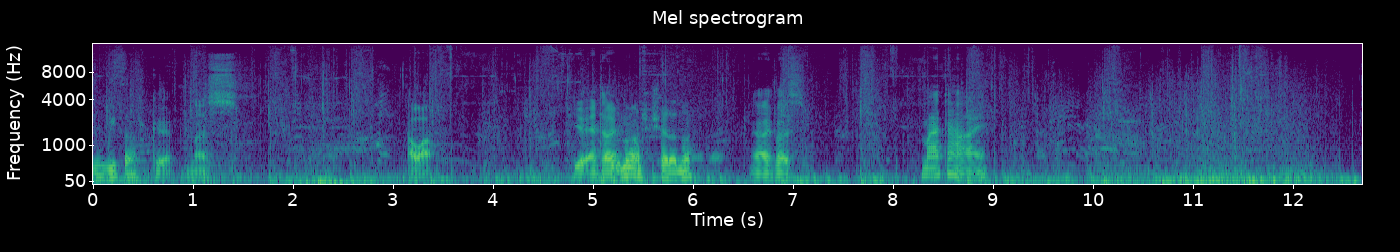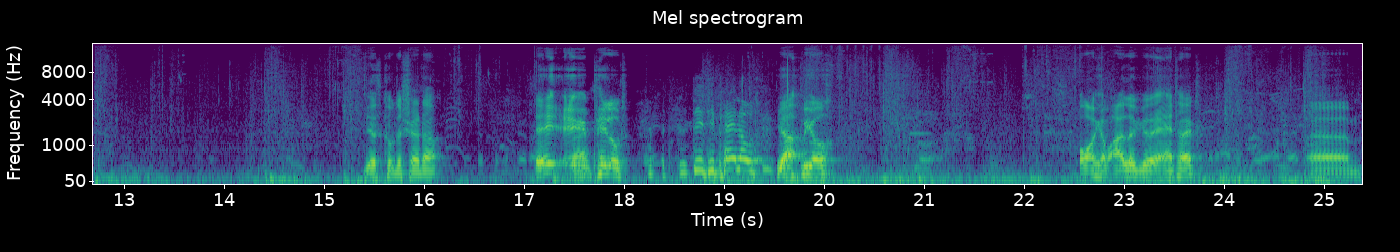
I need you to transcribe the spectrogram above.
ein Reaper. Okay, nice. Aua. Hier, Anti. Immer noch nicht gescheitert, ne? Ja, ich weiß. Mate, hi. Jetzt kommt der Shader. Ey, ey, Was? Payload. Die, die Payload! Ja, mich auch. Oh, ich habe alle geantet. Ähm,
